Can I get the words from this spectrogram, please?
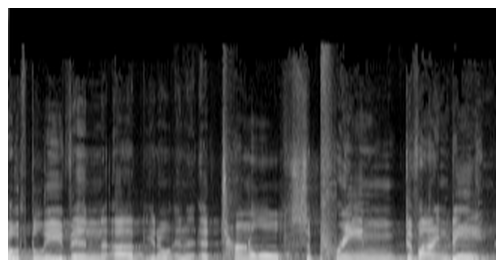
both believe in, uh, you know, an eternal, supreme, divine being.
